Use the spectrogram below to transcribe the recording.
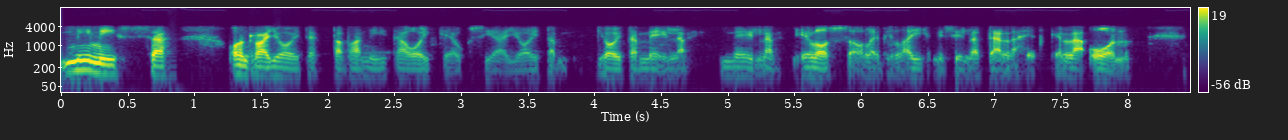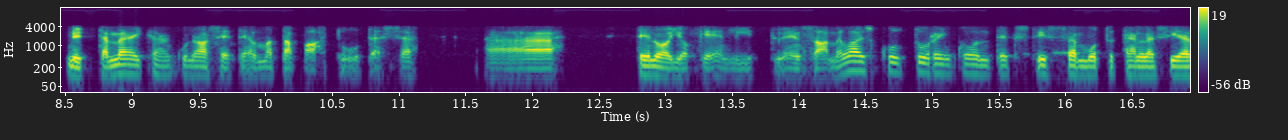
nimissä on rajoitettava niitä oikeuksia, joita, joita meillä, meillä elossa olevilla ihmisillä tällä hetkellä on. Nyt tämä ikään kuin asetelma tapahtuu tässä ää, Tenojokeen liittyen saamelaiskulttuurin kontekstissa, mutta tällaisia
